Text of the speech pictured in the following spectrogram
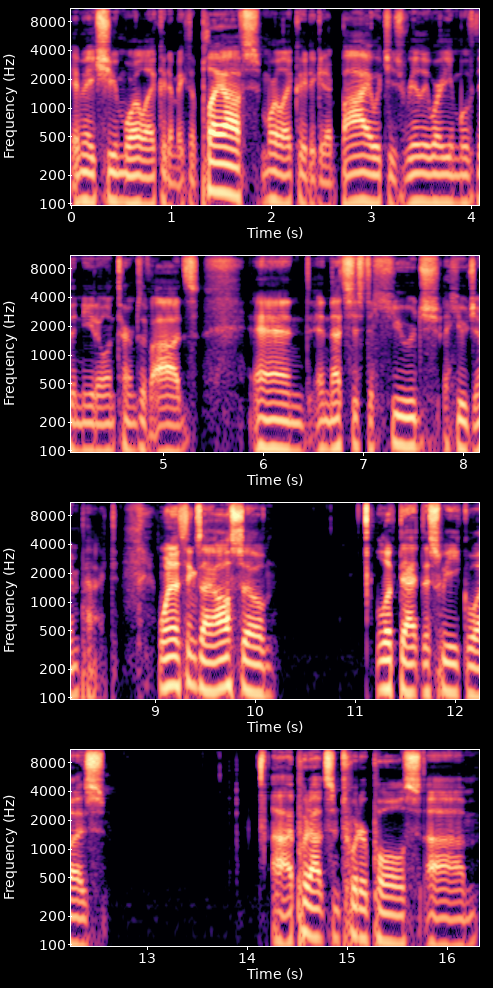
It makes you more likely to make the playoffs, more likely to get a bye, which is really where you move the needle in terms of odds and and that's just a huge a huge impact. One of the things I also looked at this week was uh, I put out some Twitter polls. Um,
